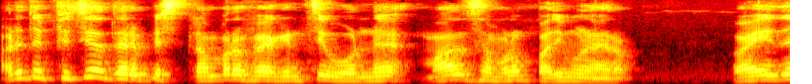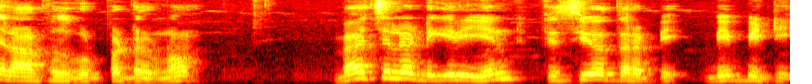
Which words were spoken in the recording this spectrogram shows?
அடுத்து ஃபிசியோதெரபிஸ்ட் நம்பர் ஆஃப் வேகன்சி ஒன்று மாத சம்பளம் பதிமூணாயிரம். வயது நாற்பதுக்கு உட்பட்டிருக்கணும். Bachelor degree in physiotherapy BPT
